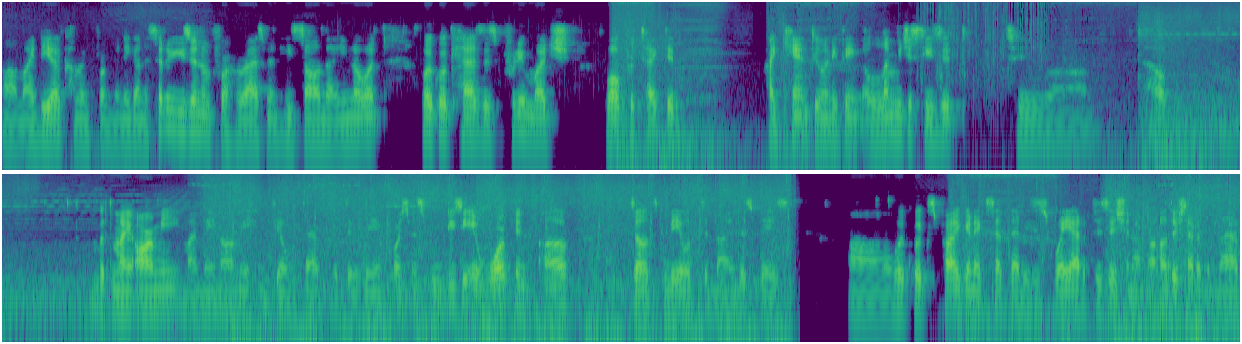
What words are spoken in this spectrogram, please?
um, idea coming from minigun. Instead of using him for harassment he saw that you know what? Wikwik has is pretty much well protected. I can't do anything. Let me just use it to, uh, to help with my army, my main army, and deal with that with the reinforcements. We're using a warping of Zealots to be able to deny this base. Uh, Wikwik's probably gonna accept that he's way out of position on the other side of the map.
